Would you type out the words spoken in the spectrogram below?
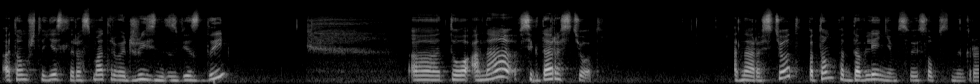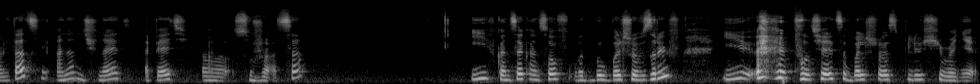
о том, что если рассматривать жизнь звезды, э, то она всегда растет. Она растет, потом под давлением своей собственной гравитации она начинает опять э, сужаться. И в конце концов вот был большой взрыв, и получается большое сплющивание.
